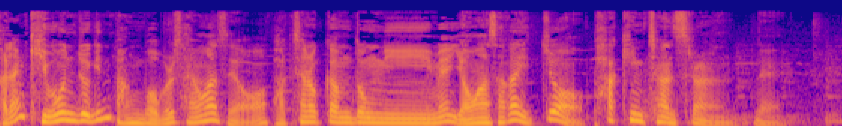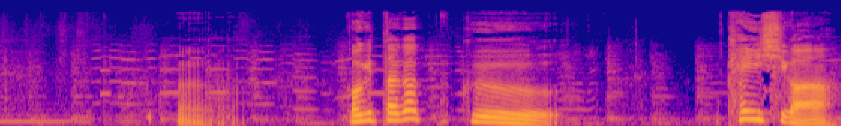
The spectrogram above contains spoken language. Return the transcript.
네. 가장 기본적인 방법을 사용하세요. 박찬욱 감독님의 영화사가 있죠. 파킹 찬스라는. 네. 어, 거기다가 그 K 씨가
